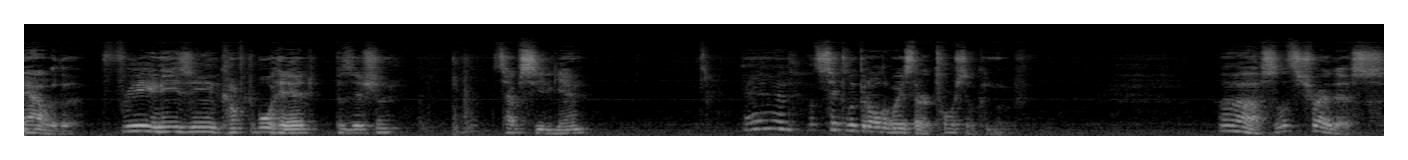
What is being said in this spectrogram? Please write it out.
Now with a free and easy and comfortable head position, let's have a seat again. And let's take a look at all the ways that our torso can move. Ah, so let's try this.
